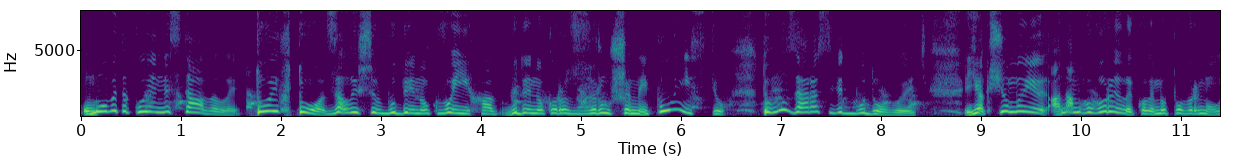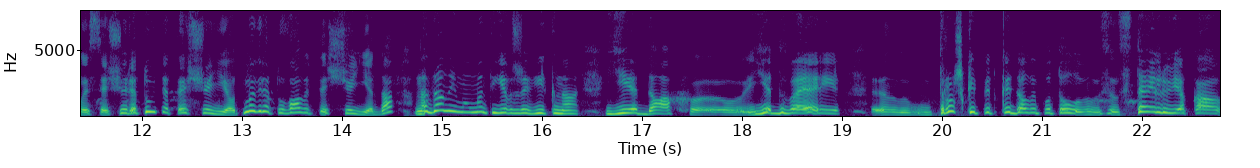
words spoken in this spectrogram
умови такої не ставили. Той, хто залишив будинок, виїхав, будинок розрушений повністю, тому зараз відбудовують. Якщо ми, а нам говорили, коли ми повернулися, що рятуйте те, що є. От ми врятували те, що є. Да? На даний момент є вже вікна, є дах, е, є двері, е, трошки підкидали потол- стелю, яка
